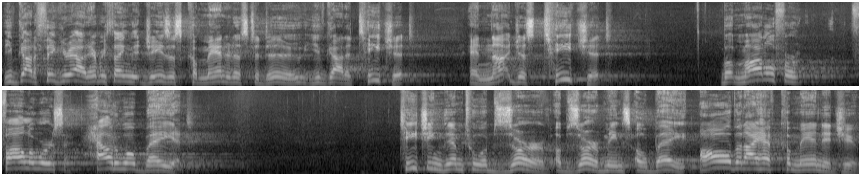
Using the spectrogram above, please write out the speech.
you've got to figure out everything that Jesus commanded us to do. You've got to teach it, and not just teach it, but model for followers how to obey it. Teaching them to observe. Observe means obey all that I have commanded you.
